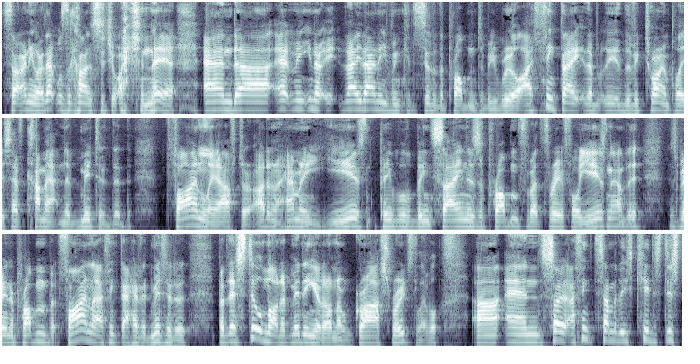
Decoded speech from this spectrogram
So anyway, that was the kind of situation there, and uh, I mean, you know, they don't even consider the problem to be real. I think they, the, the, Victorian police, have come out and admitted that finally, after I don't know how many years, people have been saying there's a problem for about three or four years now. There's been a problem, but finally, I think they have admitted it. But they're still not admitting it on a grassroots level, uh, and so I think some of these kids just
